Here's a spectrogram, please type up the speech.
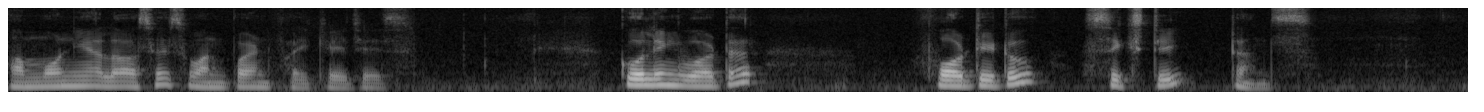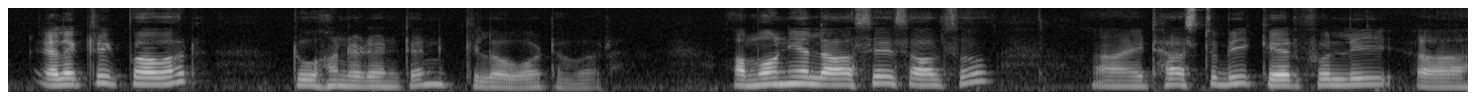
ammonia losses 1.5 kgs. Cooling water 40 to 60 tons. Electric power 210 kilowatt hour. Ammonia losses also uh, it has to be carefully uh,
